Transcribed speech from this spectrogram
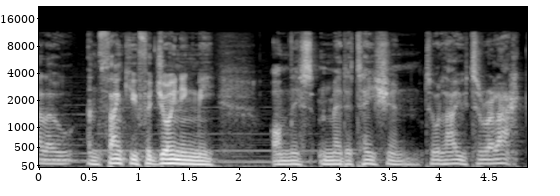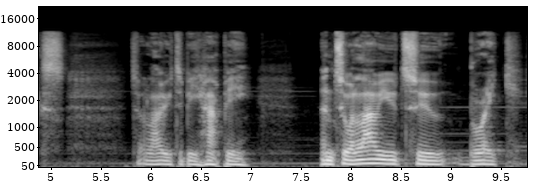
Hello, and thank you for joining me on this meditation to allow you to relax, to allow you to be happy, and to allow you to break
